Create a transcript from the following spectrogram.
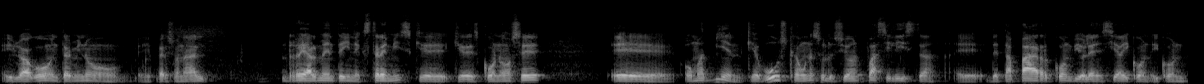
y lo hago en término eh, personal, realmente in extremis, que, desconoce, eh, o más bien, que busca una solución facilista de tapar con violencia y con, y con,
